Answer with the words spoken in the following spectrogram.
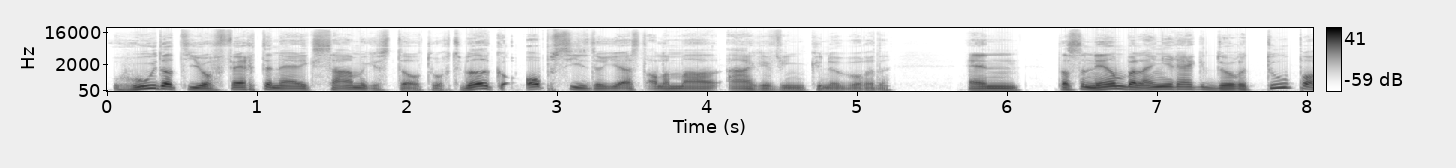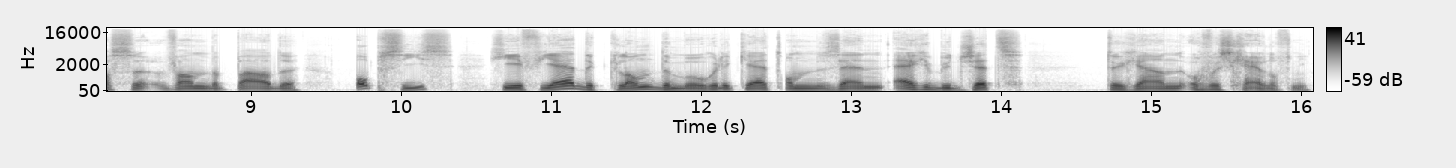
hoe dat die offerte eigenlijk samengesteld wordt, welke opties er juist allemaal aangevinkt kunnen worden. En dat is een heel belangrijk, door het toepassen van bepaalde opties geef jij de klant de mogelijkheid om zijn eigen budget te gaan overschrijven of niet.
